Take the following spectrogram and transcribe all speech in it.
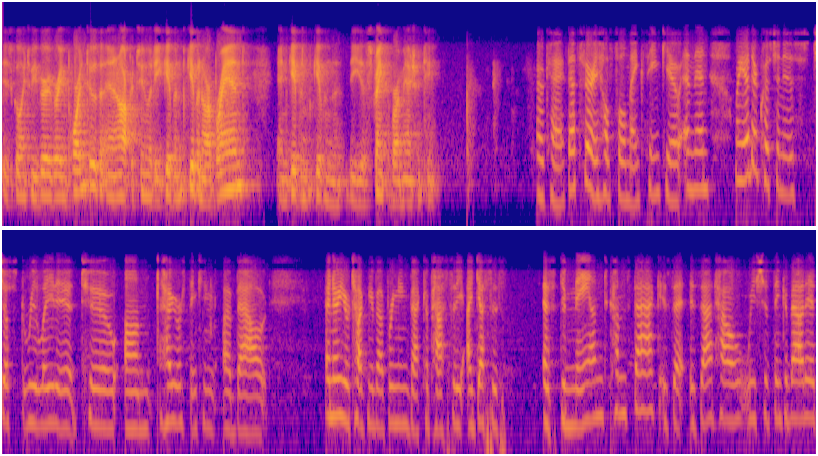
is going to be very, very important to us and an opportunity given our brand and given the strength of our management team. Okay. That's very helpful, Mike. Thank you. My other question is just related to um, how you're thinking about. I know you're talking about bringing back capacity. I guess as demand comes back, is that how we should think about it?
